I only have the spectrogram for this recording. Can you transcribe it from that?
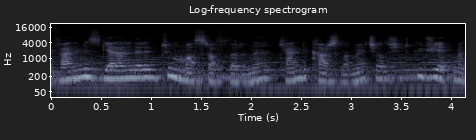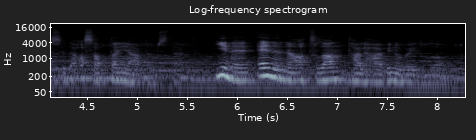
Efendimiz gelenlerin tüm masraflarını kendi karşılamaya çalışır, gücü yetmezse de asaptan yardım isterdi. Yine en öne atılan Talha bin Ubeydullah oldu.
